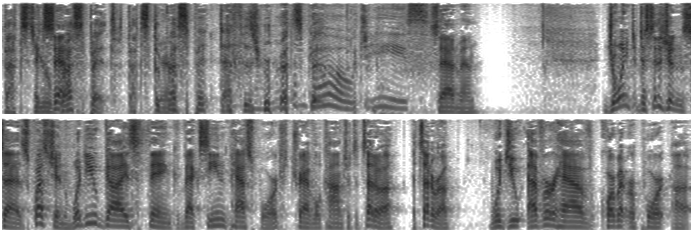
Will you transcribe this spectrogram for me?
That's your sad. respite. That's the respite. Death is your Let them respite. go. Jeez. Sad, man. Joint Decision says, question, what do you guys think vaccine passport, travel concerts, etc., etc., would you ever have Corbett report, uh,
